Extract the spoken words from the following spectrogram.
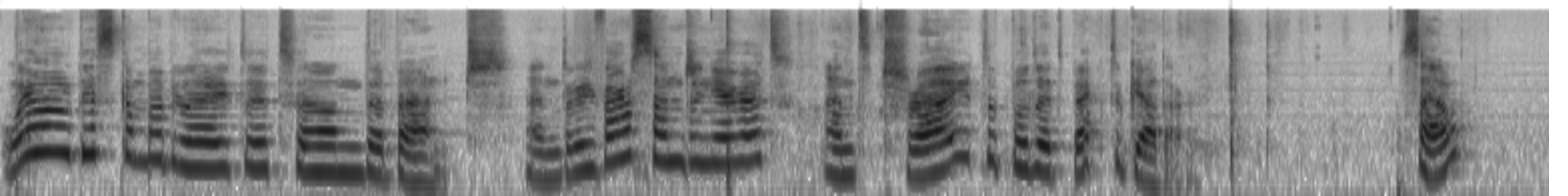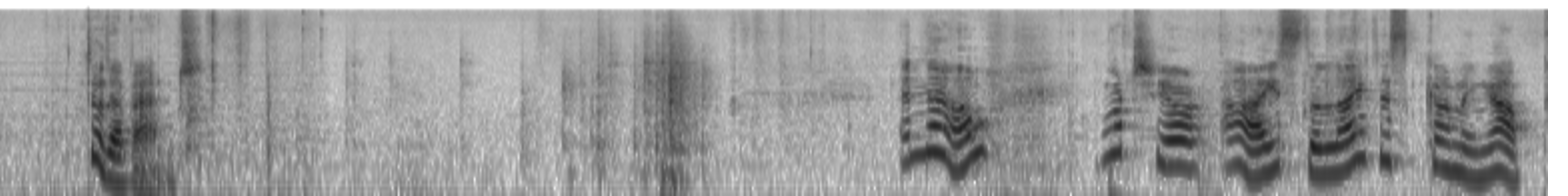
We'll discombobulate it on the bench and reverse engineer it and try to put it back together. So, to the bench. And now, watch your eyes, the light is coming up.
